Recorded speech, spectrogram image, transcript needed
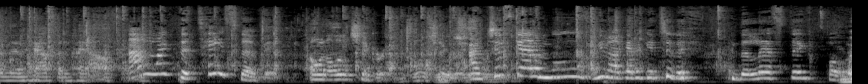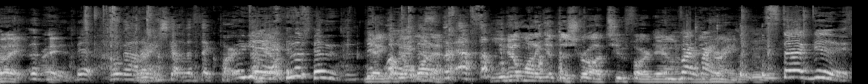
and then half and half. I like the taste of it. Oh, and a little chicory. There's a little chicory. I just gotta move, you know, I gotta get to the the less thick part. Right, right. That- Oh God, I just got the thick part. yeah, yeah, you don't want to you don't want to get the straw too far down Right, the right. drain. Stir it good.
